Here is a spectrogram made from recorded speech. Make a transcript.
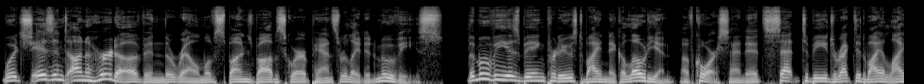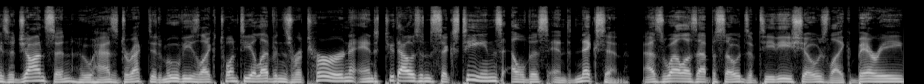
which isn't unheard of in the realm of SpongeBob SquarePants related movies. The movie is being produced by Nickelodeon, of course, and it's set to be directed by Liza Johnson, who has directed movies like 2011's Return and 2016's Elvis and Nixon, as well as episodes of TV shows like Barry,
